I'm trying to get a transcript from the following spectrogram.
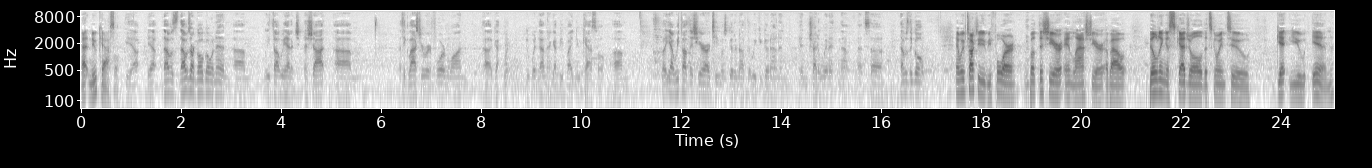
at Newcastle. Yeah, yeah, that was that was our goal going in. Um, we thought we had a, ch- a shot. Um, I think last year we were four and one. Uh, got went, went down there and got beat by Newcastle. Um, but yeah, we thought this year our team was good enough that we could go down and, and try to win it. And that, that's uh, that was the goal. And we've talked to you before, both this year and last year, about building a schedule that's going to get you in.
